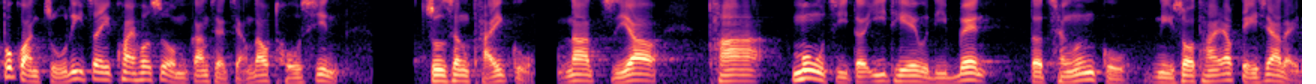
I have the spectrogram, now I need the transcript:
不管主力这一块，或是我们刚才讲到投信支撑台股，那只要。它募集的 ETF 里面的成分股，你说它要跌下来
